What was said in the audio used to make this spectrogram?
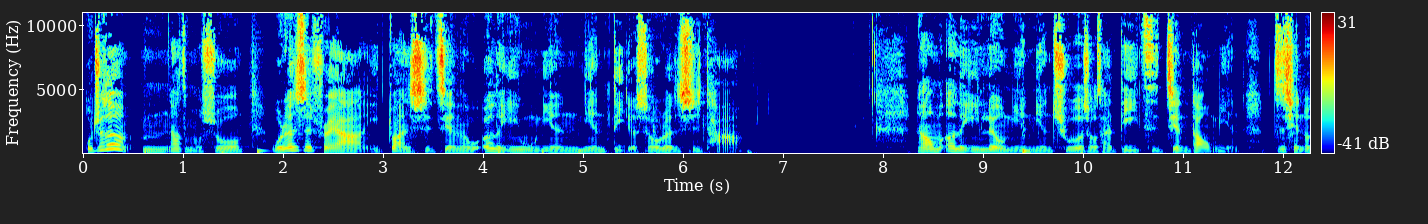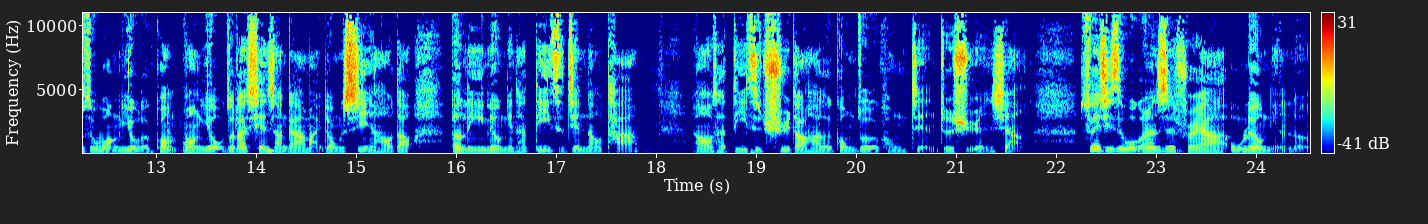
我觉得，嗯，要怎么说？我认识 Freya 一段时间了。我二零一五年年底的时候认识他，然后我们二零一六年年初的时候才第一次见到面。之前都是网友的逛，网友就在线上跟他买东西，然后到二零一六年才第一次见到他，然后才第一次去到他的工作的空间，就是许愿巷。所以其实我认识 Freya 五六年了，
